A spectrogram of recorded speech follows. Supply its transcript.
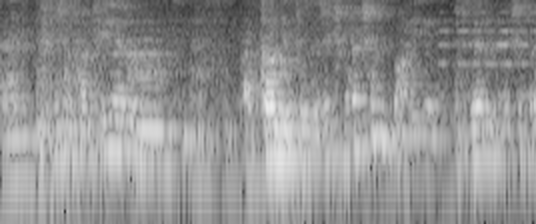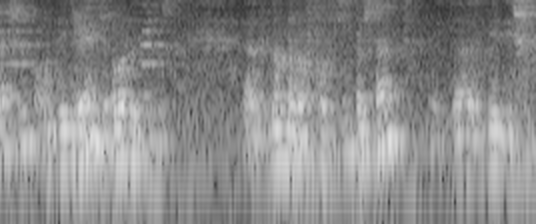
And definition of heart failure, uh, according to the ejection fraction, by uh, the ejection fraction on mid-range or reduced. A number of 14% is a mid issue.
